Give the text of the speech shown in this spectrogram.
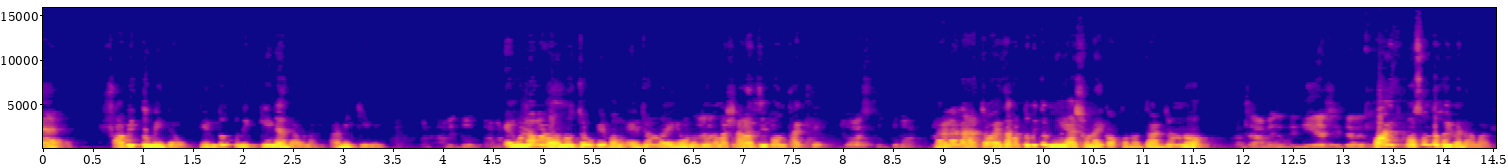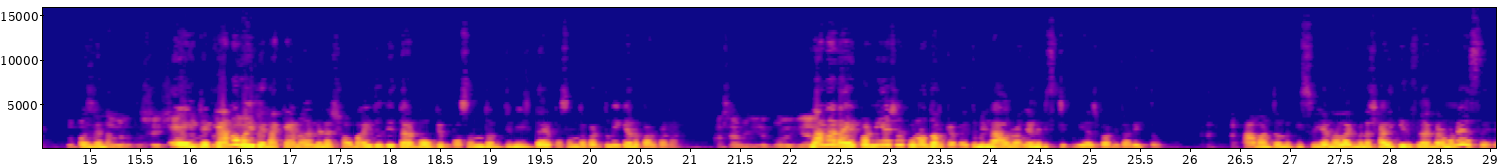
হ্যাঁ সবই তুমি দাও কিন্তু তুমি কিনে দাও না আমি কিনি। এগুলো আমার অনুযোগ এবং এই জন্য এই অনুযোগ আমার সারা জীবন থাকবে। না না না চয়েস আমার তুমি তো নিয়ে আসো নাই কখনো যার জন্য আচ্ছা আমি যদি নিয়ে আসি তাহলে পছন্দ হইবে না আমার? হইবে না। এইটা কেন হইবে না? কেন হইবে না? সবাই যদি তার বউকে পছন্দের জিনিস দেয় পছন্দ করে তুমি কেন পারবে না? আচ্ছা না না না এরপর নিয়ে আসার কোনো দরকার নাই। তুমি লাল রঙের লিপস্টিক নিয়ে আসবে আমি জানি তো। আমার জন্য কিছুই আনা লাগবে না। শাড়ি কিনছিলে একবার মনে আছে?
